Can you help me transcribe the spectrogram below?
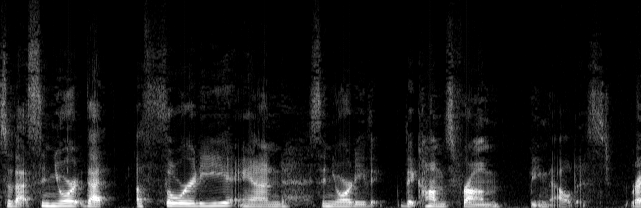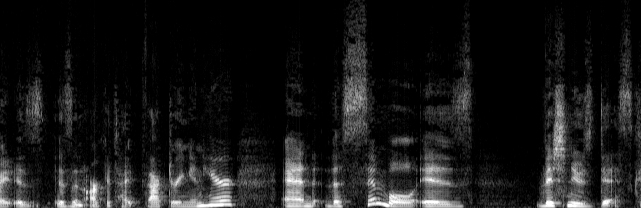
so that senior that authority and seniority that that comes from being the eldest, right, is is an archetype factoring in here. And the symbol is Vishnu's disc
